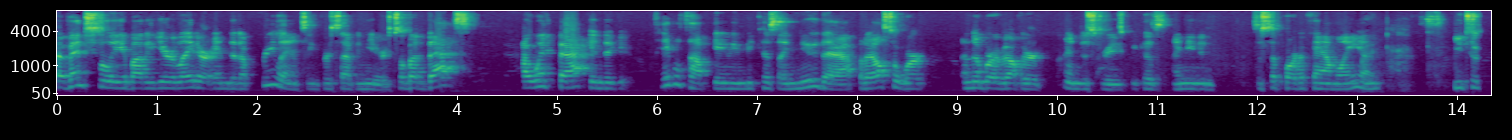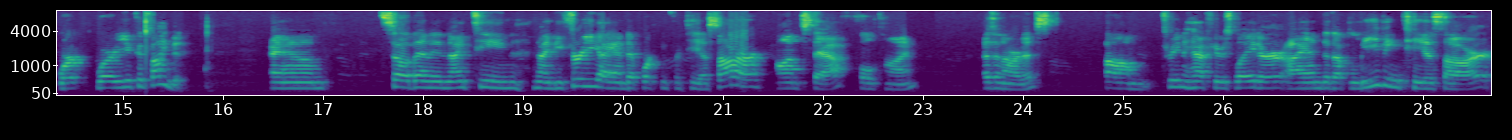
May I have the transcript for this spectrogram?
eventually, about a year later, ended up freelancing for seven years. So, but that's I went back into tabletop gaming because I knew that, but I also worked a number of other industries because I needed to support a family, and you took work where you could find it. And so then in 1993, I ended up working for TSR on staff full time as an artist. Um, three and a half years later, I ended up leaving TSR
